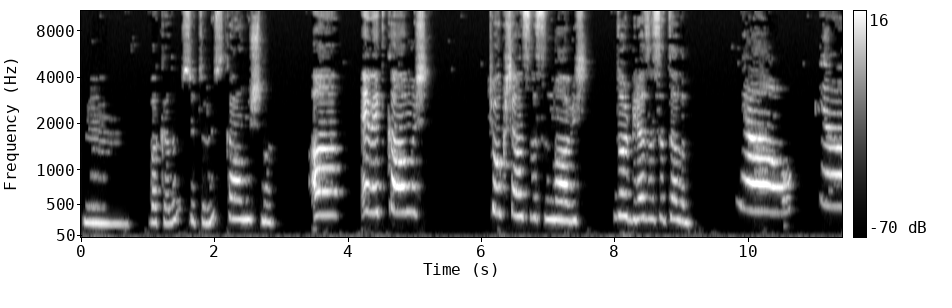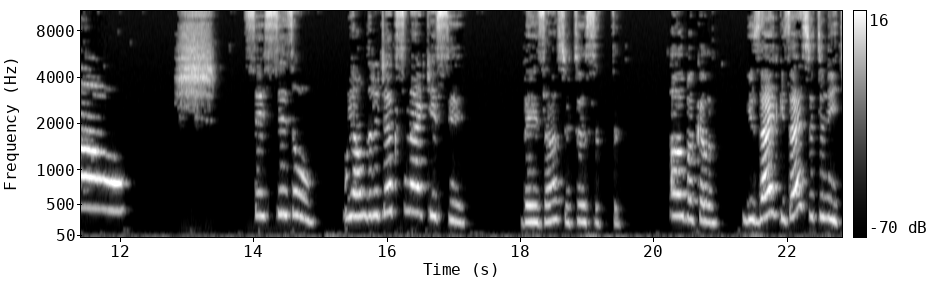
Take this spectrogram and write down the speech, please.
Hmm, bakalım sütümüz kalmış mı? Aa, evet kalmış. Çok şanslısın Maviş. Dur biraz ısıtalım. Yav, yav. Şşş, sessiz ol. Uyandıracaksın herkesi. Beyza sütü ısıttı. Al bakalım. Güzel güzel sütünü iç.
